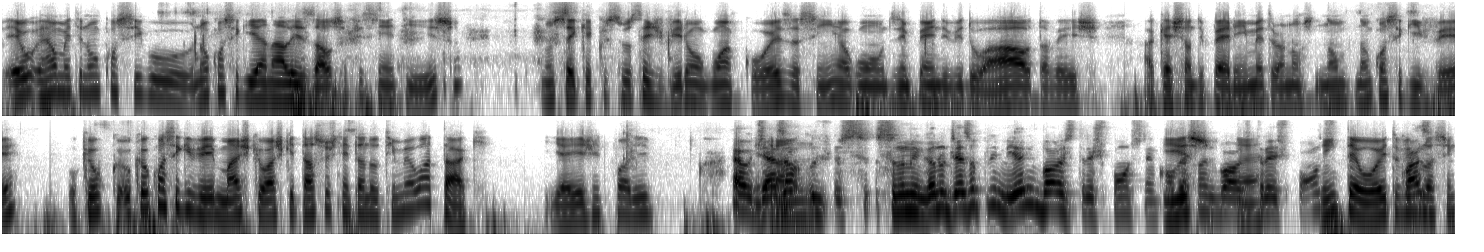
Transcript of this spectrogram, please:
eu realmente não consigo, não consegui analisar o suficiente isso. Não sei que, se vocês viram alguma coisa, assim, algum desempenho individual, talvez a questão de perímetro, eu não, não, não consegui ver. O que, eu, o que eu consegui ver mais que eu acho que está sustentando o time é o ataque. E aí a gente pode é, o Jazz, é, se não me engano, o Jazz é o primeiro em bola de três pontos, tem né? conversão de bola é. de três pontos. 38,5%.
